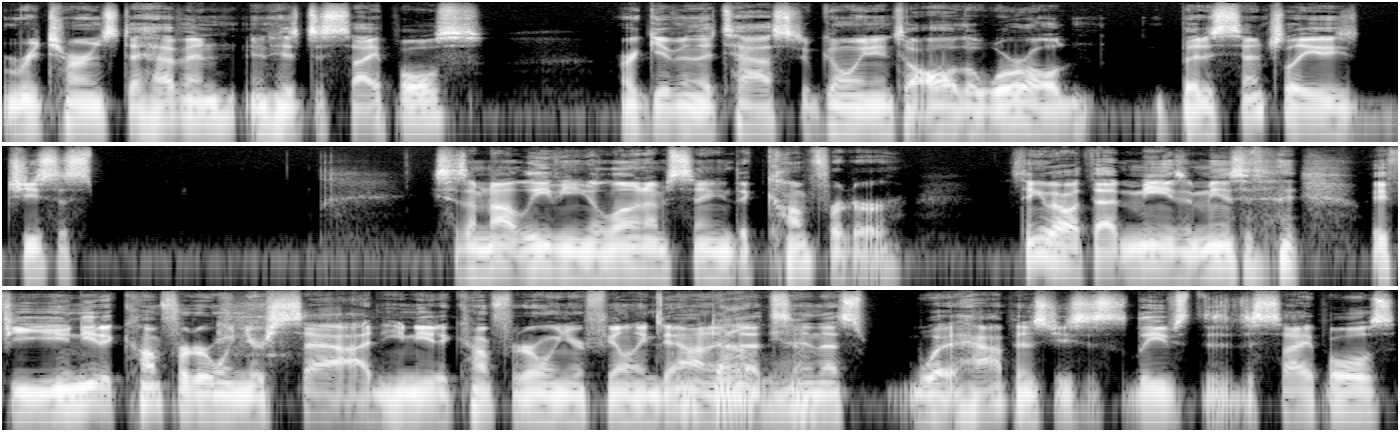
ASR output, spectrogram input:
returns to heaven, and his disciples are given the task of going into all the world. But essentially, Jesus he says, "I'm not leaving you alone. I'm sending the Comforter." Think about what that means. It means if you, you need a comforter when you're sad, you need a comforter when you're feeling down, down and that's yeah. and that's what happens. Jesus leaves the disciples.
